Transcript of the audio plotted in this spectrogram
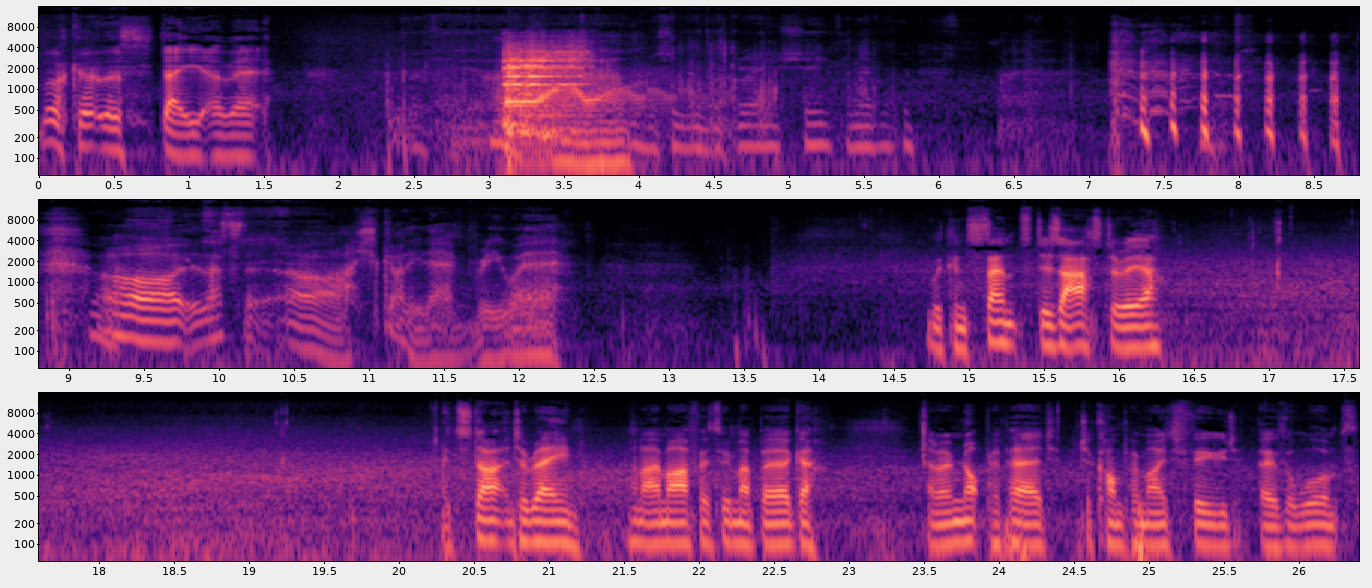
Look at the state of it. Also with the grey sheet and everything. Oh, that's oh, he's got it everywhere. We can sense disaster here. It's starting to rain, and I'm halfway through my burger, and I'm not prepared to compromise food over warmth.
